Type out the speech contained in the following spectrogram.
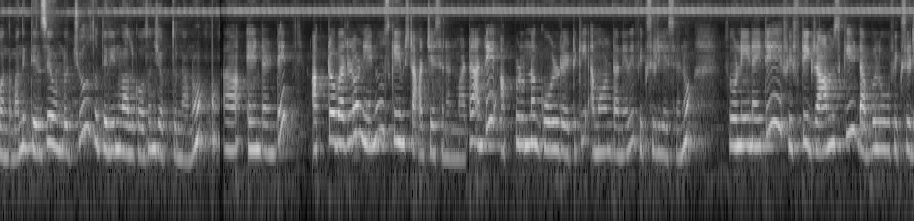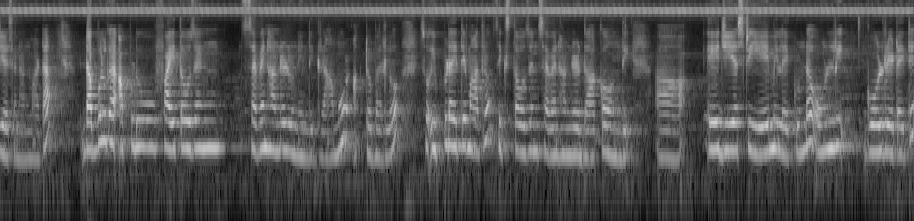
కొంతమందికి తెలిసే ఉండొచ్చు. సో తెలియని వాళ్ళ కోసం చెప్తున్నాను. ఏంటంటే అక్టోబర్లో నేను స్కీమ్ స్టార్ట్ చేశాను అనమాట అంటే అప్పుడున్న గోల్డ్ రేట్కి అమౌంట్ అనేది ఫిక్స్డ్ చేశాను. సో నేనైతే ఫిఫ్టీ గ్రామ్స్కి డబ్బులు ఫిక్స్డ్ చేశాను అనమాట డబ్బులు అప్పుడు ఫైవ్ థౌజండ్ సెవెన్ హండ్రెడ్ ఉండింది గ్రాము అక్టోబర్లో. సో ఇప్పుడైతే మాత్రం సిక్స్ థౌజండ్ సెవెన్ హండ్రెడ్ దాకా ఉంది. ఏ జిఎస్టీ ఏమీ లేకుండా ఓన్లీ గోల్డ్ రేట్ అయితే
